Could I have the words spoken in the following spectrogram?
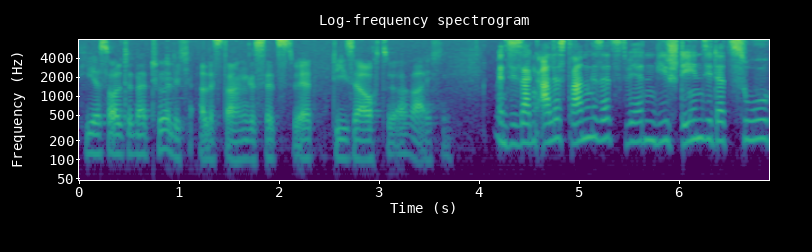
Hier sollte natürlich alles daran gesetzt werden, diese auch zu erreichen. Wenn Sie sagen, alles dran gesetzt werden, wie stehen Sie dazu,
